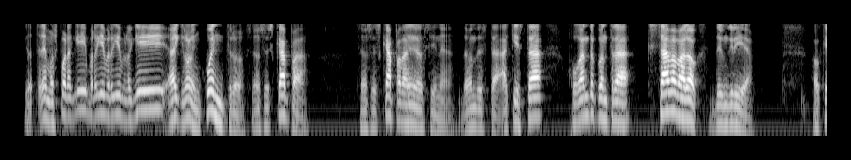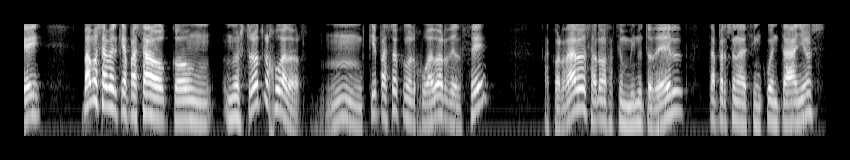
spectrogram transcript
Y lo tenemos por aquí, por aquí, por aquí, por aquí. Ay, que no lo encuentro. Se nos escapa. Se nos escapa Daniel Alsina. ¿De dónde está? Aquí está jugando contra Xava Balok de Hungría. ¿Ok? Vamos a ver qué ha pasado con nuestro otro jugador. Mm, ¿Qué pasó con el jugador del C? Acordaros, hablamos hace un minuto de él. Esta persona de 50 años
